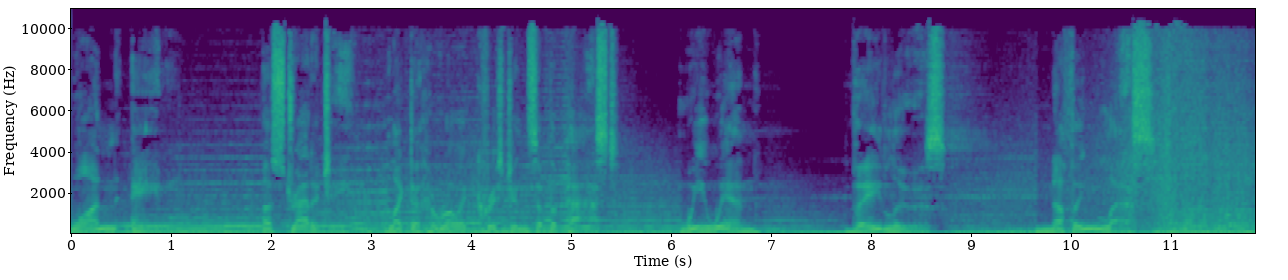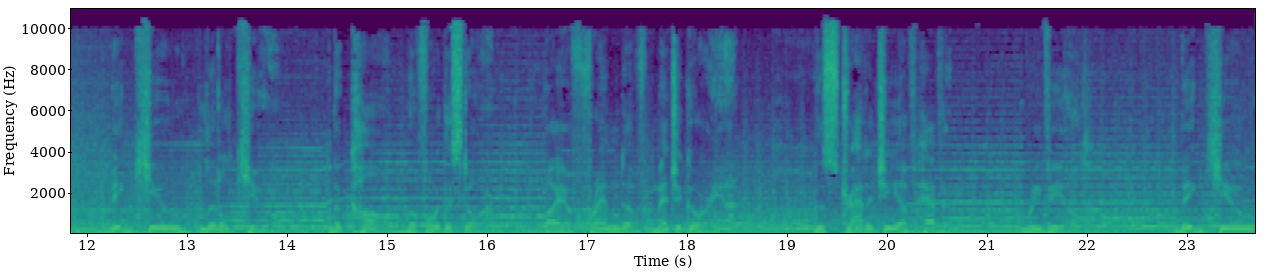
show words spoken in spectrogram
one aim. A strategy like the heroic Christians of the past. We win, they lose. Nothing less. Big Q, Little Q. The Calm Before the Storm by a friend of Medjugorje. The Strategy of Heaven revealed. Big Q,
